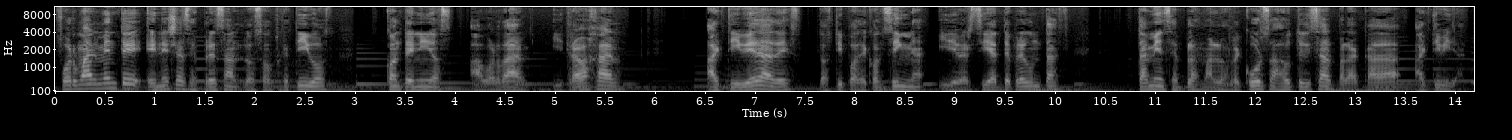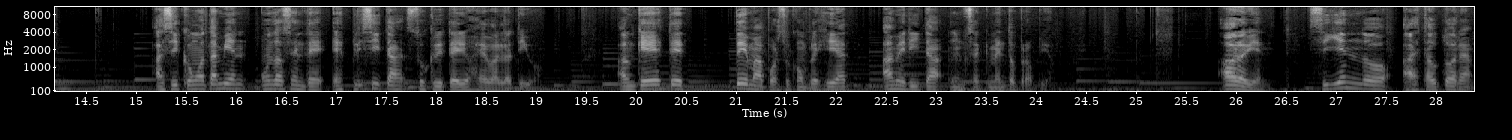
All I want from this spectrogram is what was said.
Formalmente, en ella se expresan los objetivos, contenidos a abordar y trabajar, actividades, los tipos de consigna y diversidad de preguntas. También se plasman los recursos a utilizar para cada actividad. Así como también un docente explicita sus criterios evaluativos. Aunque este tema por su complejidad amerita un segmento propio. Ahora bien, siguiendo a esta autora,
